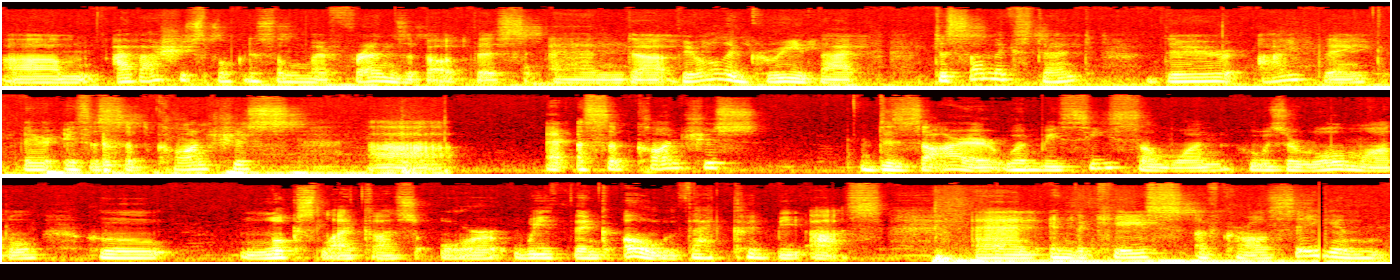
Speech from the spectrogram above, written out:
um, I've actually spoken to some of my friends about this, and uh, they all agree that to some extent, there I think there is a subconscious uh, a subconscious desire when we see someone who is a role model who looks like us or we think oh that could be us. And in the case of carl sagan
